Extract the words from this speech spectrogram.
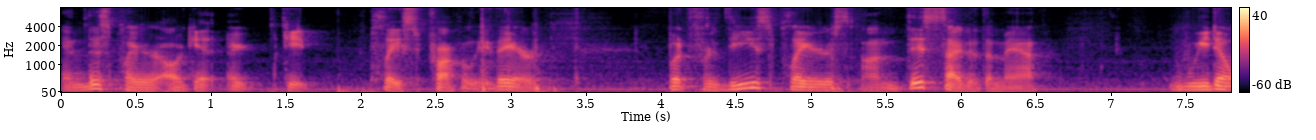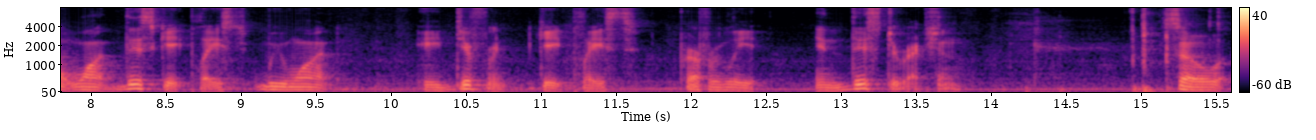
and this player all get a gate placed properly there. But for these players on this side of the map, we don't want this gate placed. We want a different gate placed, preferably in this direction. So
